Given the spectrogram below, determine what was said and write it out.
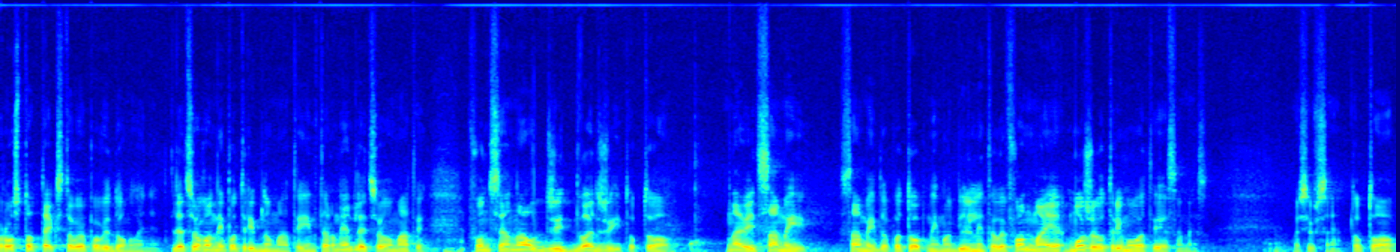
Просто текстове повідомлення. Для цього не потрібно мати інтернет, для цього мати функціонал 2G. Тобто навіть самий, самий допотопний мобільний телефон має, може отримувати смс. Ось і все. Тобто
